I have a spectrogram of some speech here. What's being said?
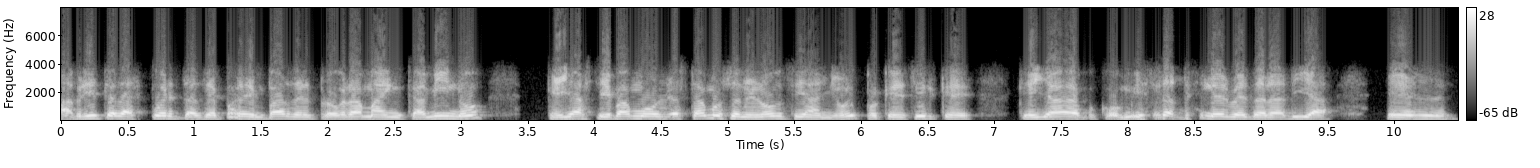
abrirte las puertas de par en par del programa En Camino, que ya llevamos, ya estamos en el 11 año, ¿eh? porque decir que, que ya comienza a tener veteranía el,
